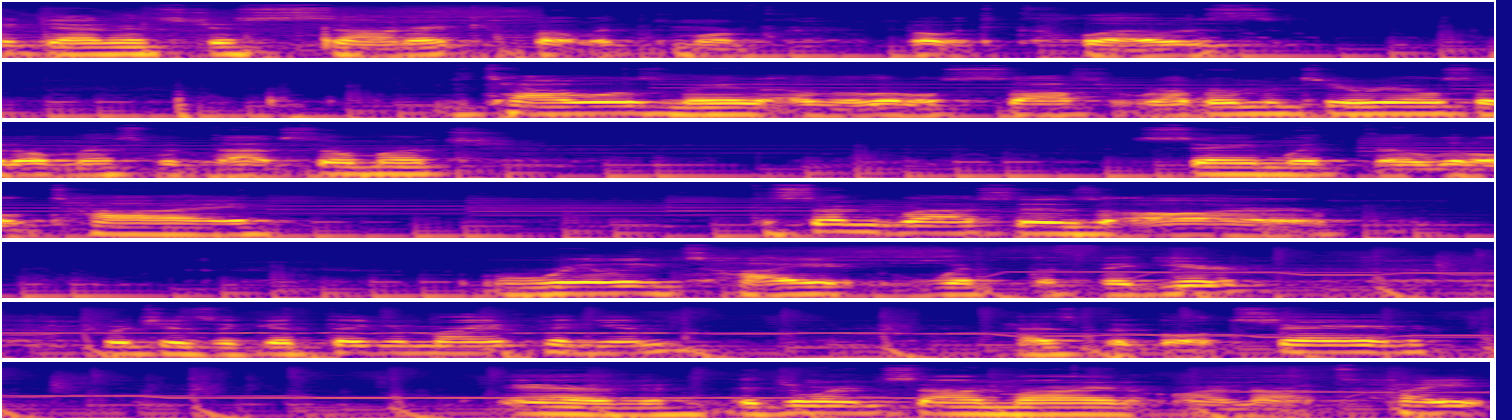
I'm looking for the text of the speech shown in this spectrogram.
Again, it's just Sonic, but with more, but with clothes. The towel is made of a little soft rubber material, so don't mess with that so much. Same with the little tie. The sunglasses are really tight with the figure, which is a good thing in my opinion has the gold chain. And the joints on mine are not tight,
